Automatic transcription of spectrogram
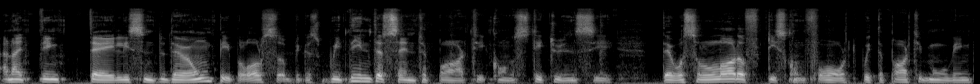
and i think they listened to their own people also because within the center party constituency there was a lot of discomfort with the party moving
